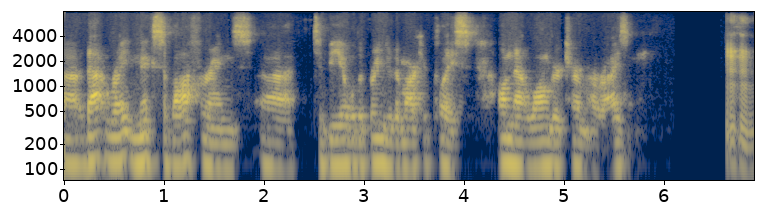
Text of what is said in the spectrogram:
uh, that right mix of offerings uh, to be able to bring to the marketplace on that longer term horizon. Mm-hmm.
